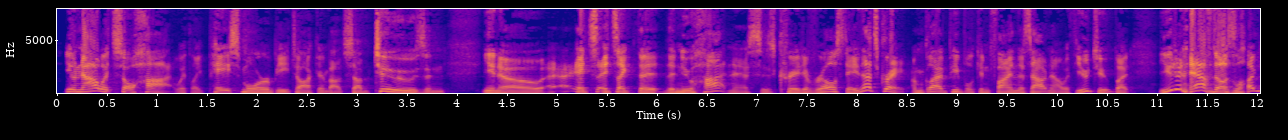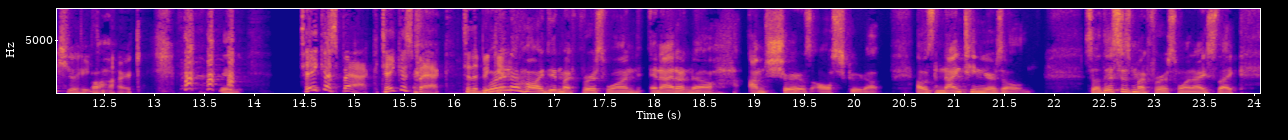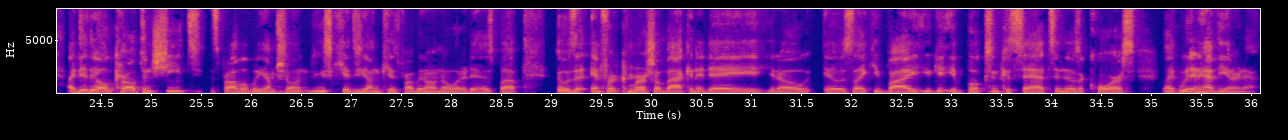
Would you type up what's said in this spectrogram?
You know, now it's so hot with like Pace Morby talking about sub twos, and you know, it's it's like the the new hotness is creative real estate, and that's great. I'm glad people can find this out now with YouTube. But you didn't have those luxuries, oh, Mark. Take us back. Take us back to the beginning. You want to know how I did my first one? And I don't know. I'm sure it was all screwed up. I was 19 years old. So this is my first one. I was like, I did the old Carleton sheets. It's probably I'm showing these kids, young kids, probably don't know what it is, but it was an infrared commercial back in the day. You know, it was like you buy, you get your books and cassettes, and there was a course. Like we didn't have the internet.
